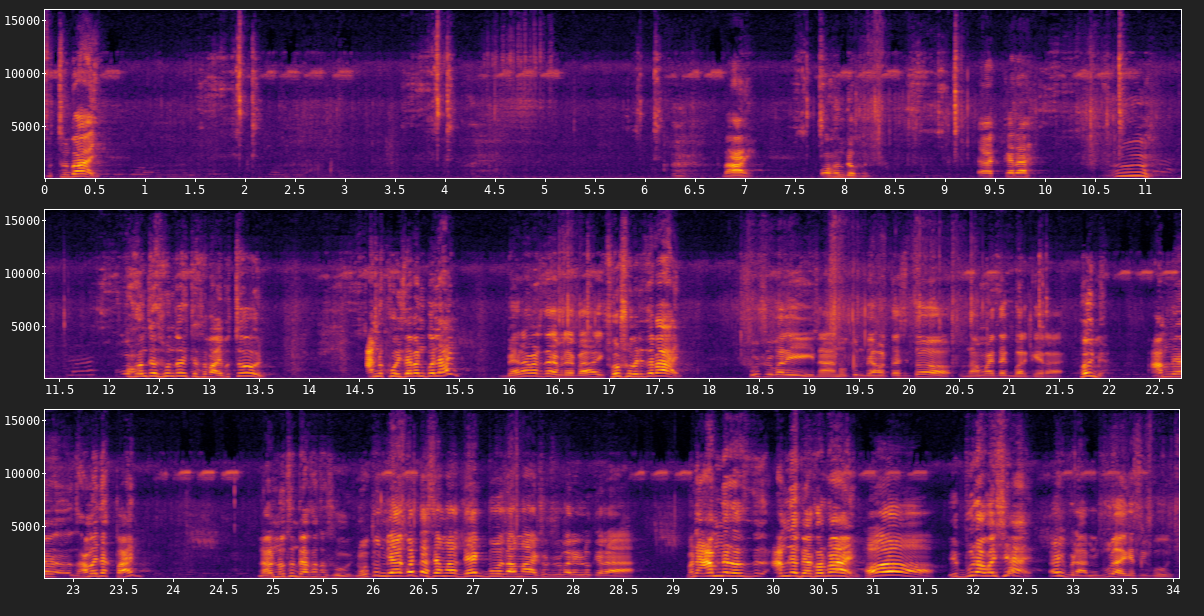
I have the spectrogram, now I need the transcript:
বুঝছেন ভাই? ভাই ওখান দেখুন এক কারা ওখান থেকে সুন্দর হইতেছে ভাই বুঝছেন? আপনি কই যাবেন কইলেন? বেড়াবার যাই রে ভাই। শ্বশুর বাড়ি যাবেন? শ্বশুর বাড়ি না নতুন বিয়ে হতেছি তো জামাই দেখবার কেরা হই না আপনি জামাই দেখ পাই না নতুন কথা শুন নতুন বিয়ে করতেছে আমরা দেখব জামাই শ্বশুর বাড়ির লোকেরা। মানে আপনার আপনি ব্যাগ করবেন? হ। এই বুড়া বয়সে এই বেড়া আমি বুড়া গেছি কই?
